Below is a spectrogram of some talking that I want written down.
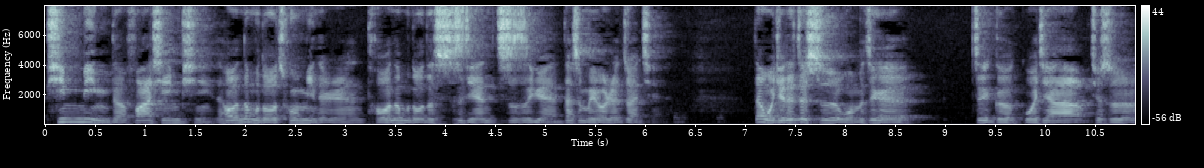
拼命的发新品，然后那么多聪明的人投那么多的时间资源，但是没有人赚钱。但我觉得这是我们这个这个国家，就是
